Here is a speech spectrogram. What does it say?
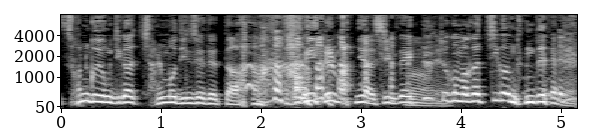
선거용지가 잘못 인쇄됐다 강의를 많이 하십니다. 어, 네. 조금 아까 찍었는데 네.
